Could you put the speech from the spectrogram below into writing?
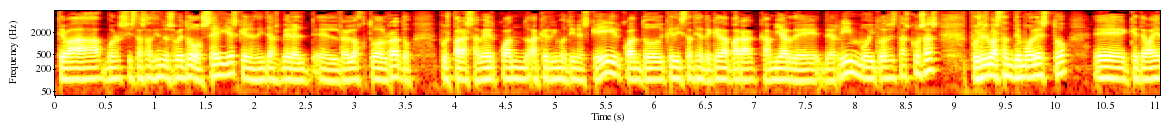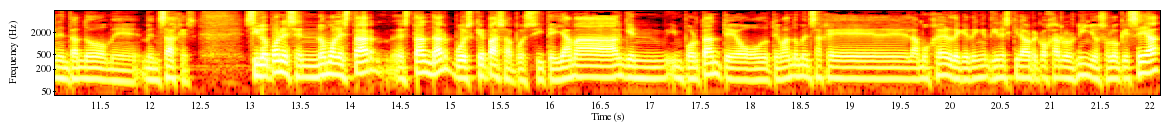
te va, bueno, si estás haciendo sobre todo series, que necesitas ver el, reloj todo el rato, pues para saber cuándo, a qué ritmo tienes que ir, cuánto, qué distancia te queda para cambiar de, ritmo y todas estas cosas, pues es bastante molesto eh, que te vayan entrando mensajes. Si lo pones en no molestar estándar, pues ¿qué pasa? Pues si te llama alguien importante o te manda un mensaje la mujer de que tienes que ir a recoger los niños o lo que sea,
